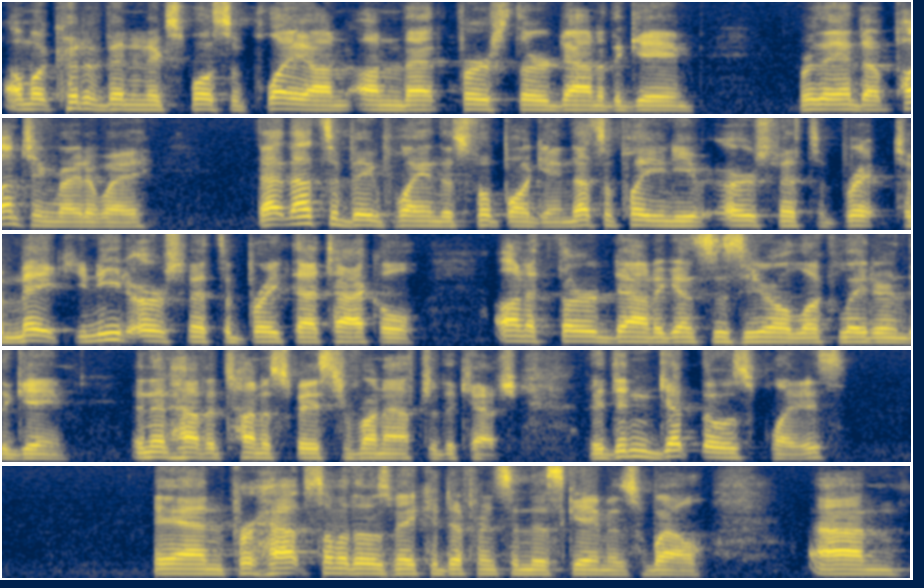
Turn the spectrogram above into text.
on what could have been an explosive play on on that first third down of the game where they end up punching right away. That that's a big play in this football game. That's a play you need Irv Smith to to make. You need Irv Smith to break that tackle on a third down against a zero look later in the game and then have a ton of space to run after the catch. They didn't get those plays and perhaps some of those make a difference in this game as well. Um,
